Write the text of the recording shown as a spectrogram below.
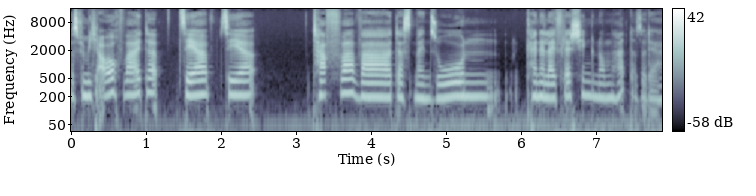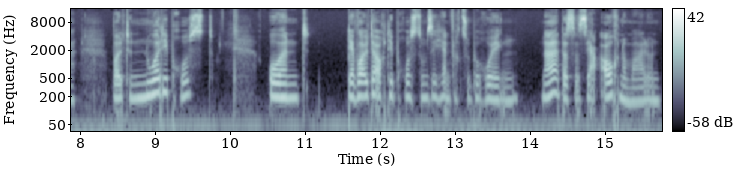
Was für mich auch weiter sehr, sehr tough war, war, dass mein Sohn keinerlei Fläschchen genommen hat. Also der wollte nur die Brust und der wollte auch die Brust, um sich einfach zu beruhigen. Na, das ist ja auch normal und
